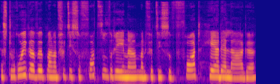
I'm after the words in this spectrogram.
desto ruhiger wird man, man fühlt sich sofort souveräner, man fühlt sich sofort Herr der Lage.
